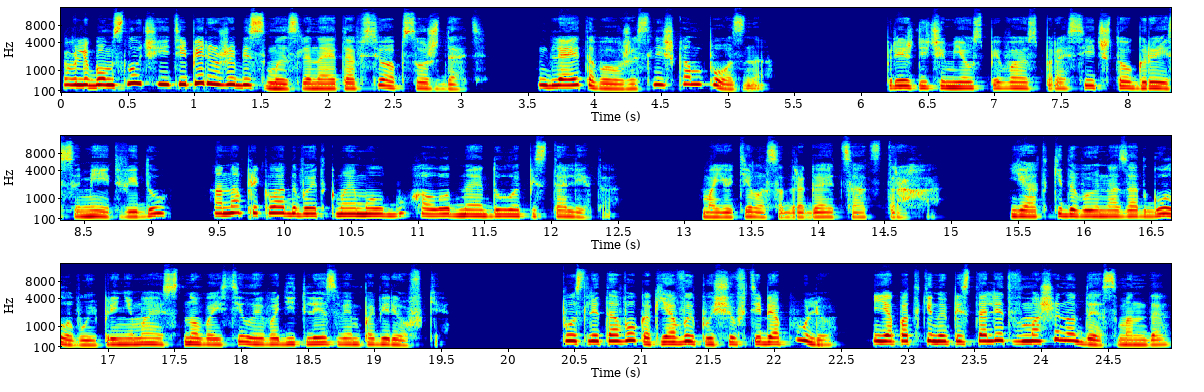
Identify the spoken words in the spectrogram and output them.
«В любом случае, теперь уже бессмысленно это все обсуждать. Для этого уже слишком поздно. Прежде чем я успеваю спросить, что Грейс имеет в виду, она прикладывает к моему лбу холодное дуло пистолета. Мое тело содрогается от страха. Я откидываю назад голову и принимаюсь с новой силой водить лезвием по веревке. «После того, как я выпущу в тебя пулю, я подкину пистолет в машину Десмонда.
